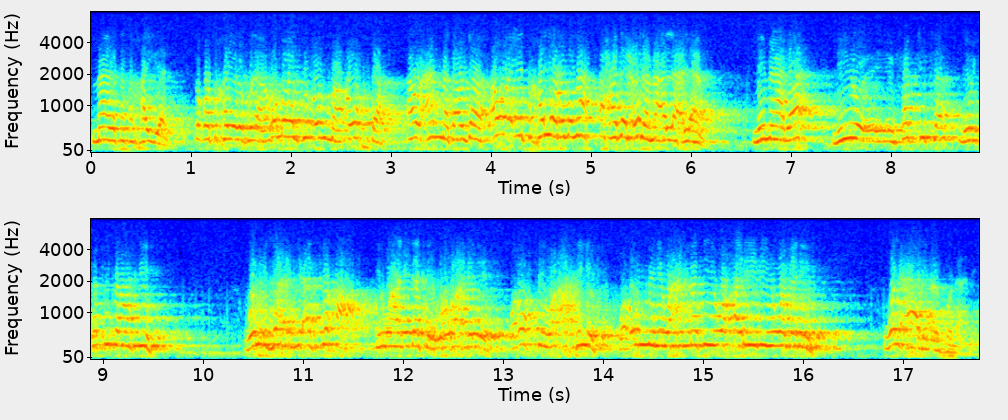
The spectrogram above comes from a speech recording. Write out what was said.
ماذا تتخيل؟ يقول تخيل فلان ربما يكون أمة أو أختة أو عمته أو جارة أو يتخيل ربما أحد العلماء الأعلام لماذا؟ ليشكك ليشككهم فيه ويزعزع الثقة بوالدته ووالده وأخته وأخيه وأمه وعمته وقريبه وبنيه والعالم الفلاني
